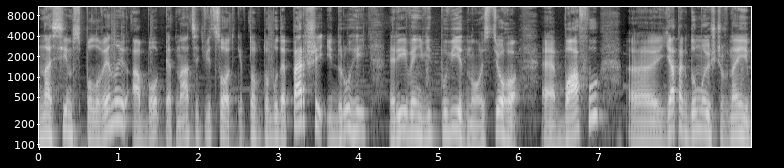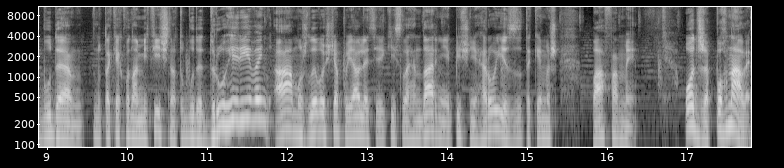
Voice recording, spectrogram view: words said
на 7,5 або 15%. Тобто буде перший і другий рівень відповідно ось цього е, бафу. Е, я так думаю, що в неї буде, ну так як вона міфічна, то буде другий рівень, а можливо ще появляться якісь легендарні епічні герої з такими ж бафами. Отже, погнали.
